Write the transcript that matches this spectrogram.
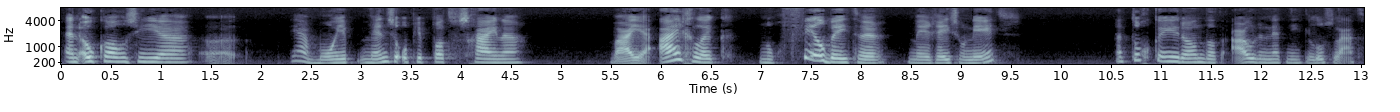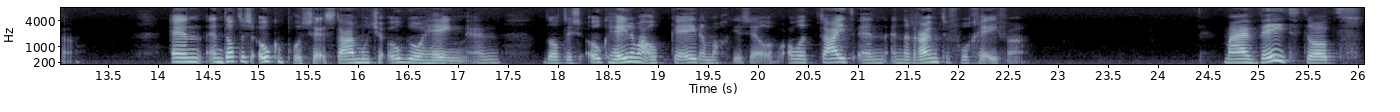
En ook al zie je uh, ja, mooie mensen op je pad verschijnen. Waar je eigenlijk nog veel beter mee resoneert. En toch kun je dan dat oude net niet loslaten. En, en dat is ook een proces. Daar moet je ook doorheen. En dat is ook helemaal oké. Okay. Daar mag je jezelf alle tijd en, en de ruimte voor geven. Maar weet dat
